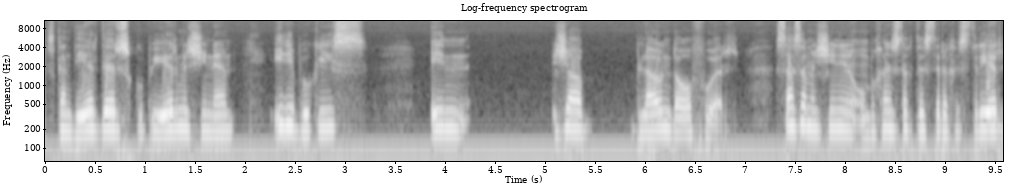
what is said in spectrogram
skandeerders, kopieermachine, ID-boekies en jabloun daarvoor. Sasa machine en onbeginstigdes te registreer,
